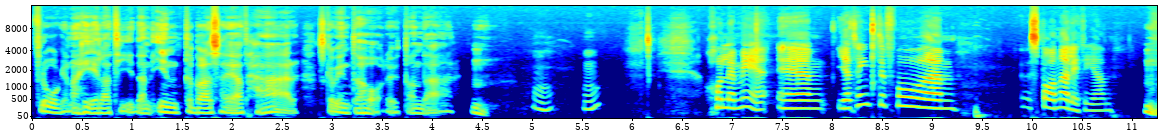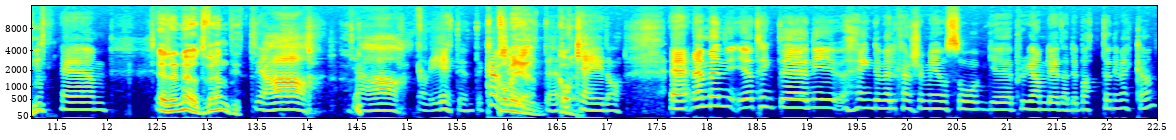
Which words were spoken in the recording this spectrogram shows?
frågorna hela tiden. Inte bara säga att här ska vi inte ha det utan där. Mm. Mm. Mm. Håller med. Ehm, jag tänkte få ehm, spana lite grann. Mhm. Är det nödvändigt? ja, ja, jag vet inte. Kanske Kom igen, lite. Okej då. Eh, nej, men jag tänkte, ni hängde väl kanske med och såg eh, programledardebatten i veckan?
